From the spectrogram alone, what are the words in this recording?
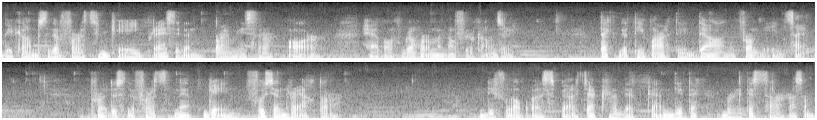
Becomes the first gay president, prime minister, or head of government of your country. Take the Tea Party down from the inside produce the first net-gain fusion reactor. Develop a spell checker that can detect British sarcasm.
